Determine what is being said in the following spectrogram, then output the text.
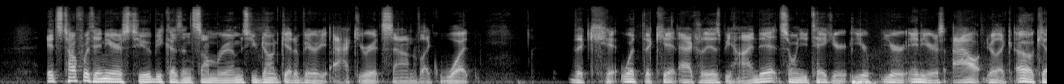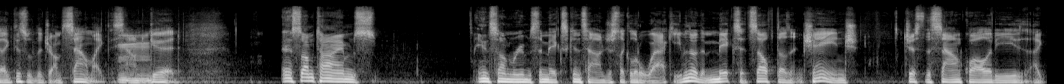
it's tough with in ears too because in some rooms you don't get a very accurate sound of like what the kit what the kit actually is behind it. So when you take your your, your in ears out, you're like, oh okay, like this is what the drums sound like. They sound good. And sometimes in some rooms the mix can sound just like a little wacky, even though the mix itself doesn't change. Just the sound quality, like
